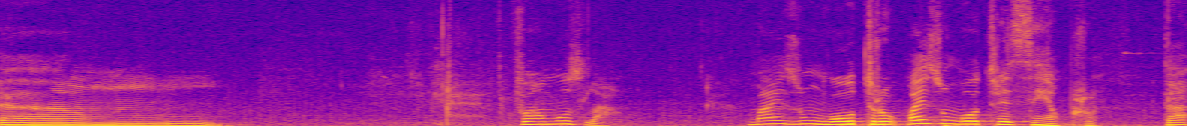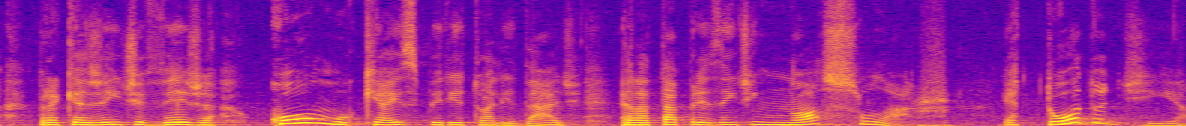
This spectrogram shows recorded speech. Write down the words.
Hum, Vamos lá. Mais um outro, mais um outro exemplo, tá? Para que a gente veja como que a espiritualidade ela está presente em nosso lar. É todo dia,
